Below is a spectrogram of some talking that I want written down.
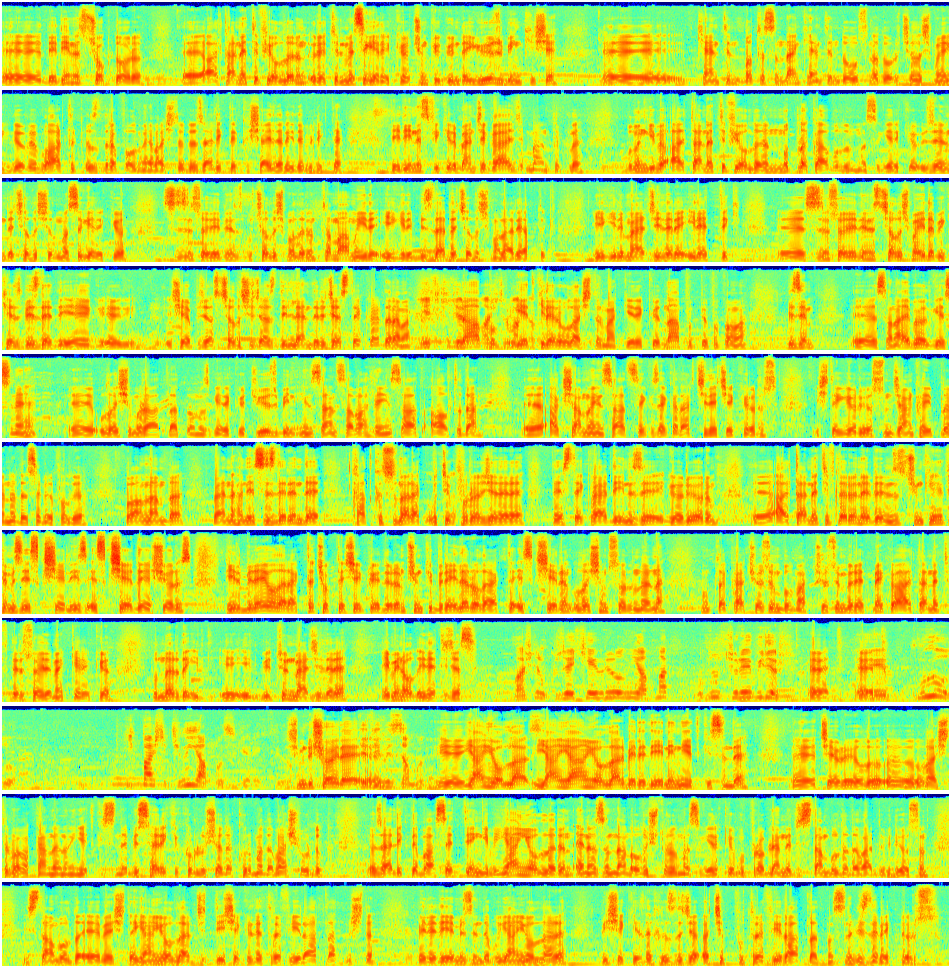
e, dediğiniz çok doğru. E, alternatif yolların üretilmesi gerekiyor. Çünkü günde 100 bin kişi e, kentin batısından kentin doğusuna doğru çalışmaya gidiyor ve bu artık ızdırap olmaya başladı. Özellikle kış aylarıyla birlikte. Dediğiniz fikir bence gayet mantıklı. Bunun gibi alternatif yolların mutlaka bulunması gerekiyor. Üzerinde çalışılması gerekiyor. Sizin söylediğiniz bu çalışmaların tamamı ile ilgili bizler de çalışmalar yaptık. İlgili mercilere ilettik. E, sizin söylediğiniz çalışmayı da bir kez biz de e, e, şey yapacağız, çalışacağız, dillendireceğiz tekrardan ama Yetkililere ne yapıp ulaştırmak yetkililere ulaştırmak gerekiyor. Ne yapıp yapıp ama bizim e, sanayi bölgesine e, ulaşımı rahatlatmamız gerekiyor. 100 bin insan sabahleyin saat 6'dan e, akşamleyin saat 8'e kadar çile çekiyoruz. İşte görüyorsun can kayıplarına da sebep oluyor. Bu anlamda ben hani sizlerin de katkı sunarak bu tip projelere destek verdiğinizi görüyorum. E, alternatifler önerileriniz çünkü hepimiz Eskişehirliyiz. Eskişehir'de yaşıyoruz. Bir birey olarak da çok teşekkür ediyorum. Çünkü bireyler olarak da Eskişehir'in ulaşım sorunlarına mutlaka çözüm bulmak, çözüm üretmek ve alternatifleri söylemek gerekiyor. Bunları da bütün mercilere emin ol ileteceğiz. Başkanım Kuzey Çevre Yolu'nu yapmak uzun sürebilir. Evet, evet. Ee, bu yolu ilk başta kimin yapması gerekiyor? Şimdi şöyle dediğimiz zaman e, yan yollar yan yan yollar belediyenin yetkisinde. E, Çevre yolu e, Ulaştırma Bakanlığı'nın yetkisinde. Biz her iki kuruluşa da kurmada başvurduk. Özellikle bahsettiğin gibi yan yolların en azından oluşturulması gerekiyor. Bu problemler İstanbul'da da vardı biliyorsun. İstanbul'da E5'te yan yollar ciddi şekilde trafiği rahatlatmıştı. Belediyemizin de bu yan yolları bir şekilde hızlıca açıp bu trafiği rahatlatmasını biz de bekliyoruz.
